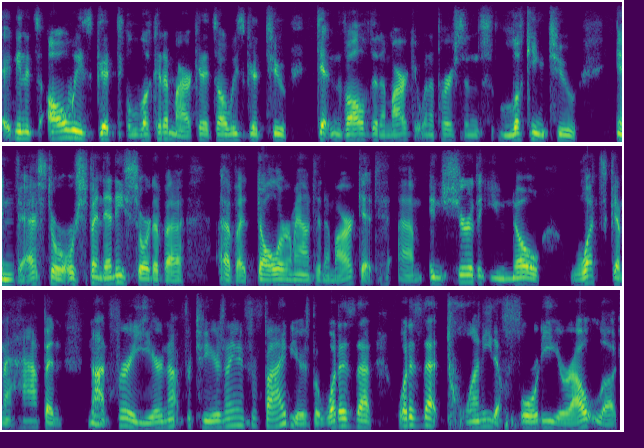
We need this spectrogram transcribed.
I mean, it's always good to look at a market. It's always good to get involved in a market when a person's looking to invest or, or spend any sort of a, of a dollar amount in a market. Um, ensure that you know what's going to happen, not for a year, not for two years, not even for five years, but what is that, what is that 20 to 40 year outlook?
